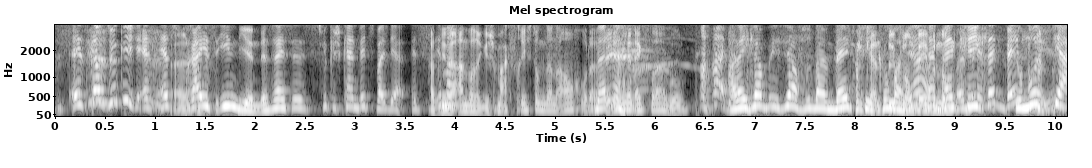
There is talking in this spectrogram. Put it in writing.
es gab wirklich SS-freies Indien. Das heißt, es ist wirklich kein Witz, weil der es ist Hat die eine andere Geschmacksrichtung dann auch? Oder Nein, für Indien extra? So. Aber ich glaube, ist ja auch so beim Weltkrieg. Guck mal, ja. Weltkrieg, Es ist ein du Weltkrieg. musst ja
